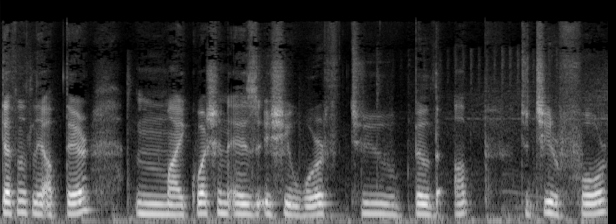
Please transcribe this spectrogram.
definitely up there. My question is: Is she worth to build up to tier four?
